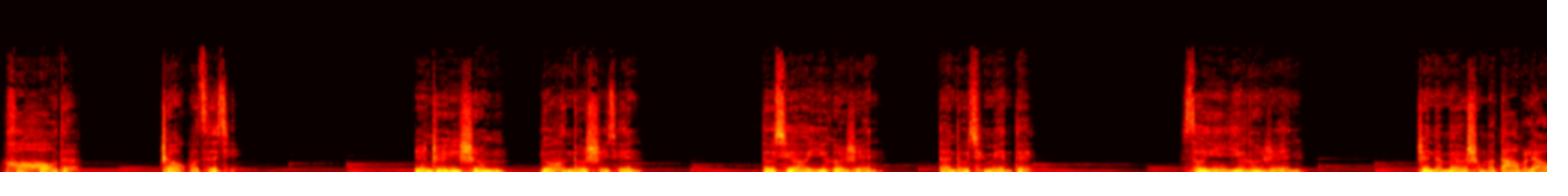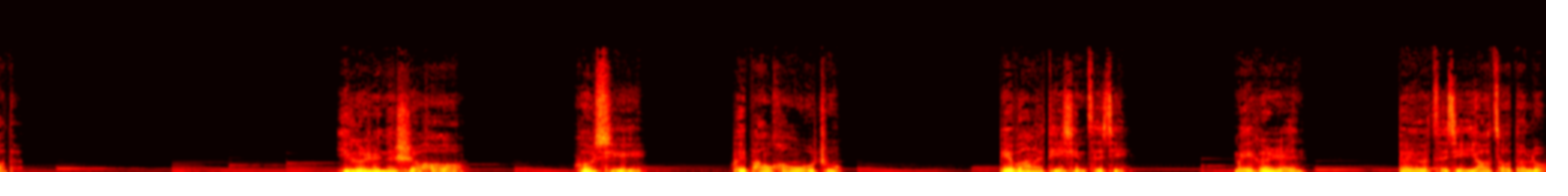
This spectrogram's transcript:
好好的照顾自己。人这一生有很多时间，都需要一个人单独去面对。所以，一个人真的没有什么大不了的。一个人的时候，或许会彷徨无助。别忘了提醒自己，每个人都有自己要走的路，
